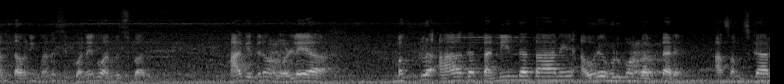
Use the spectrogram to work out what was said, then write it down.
ಅಂತ ಅವನಿಗೆ ಮನಸ್ಸಿಗೆ ಕೊನೆಗೂ ಅನ್ನಿಸ್ಬಾರ್ದು. ಹಾಗಿದ್ರೆ ಅವನು ಒಳ್ಳೆಯ ಮಕ್ಕಳು ಆಗ ತನ್ನಿಂದ ತಾನೇ ಅವರೇ ಹುಡ್ಕೊಂಡು ಬರ್ತಾರೆ. ಆ ಸಂಸ್ಕಾರ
